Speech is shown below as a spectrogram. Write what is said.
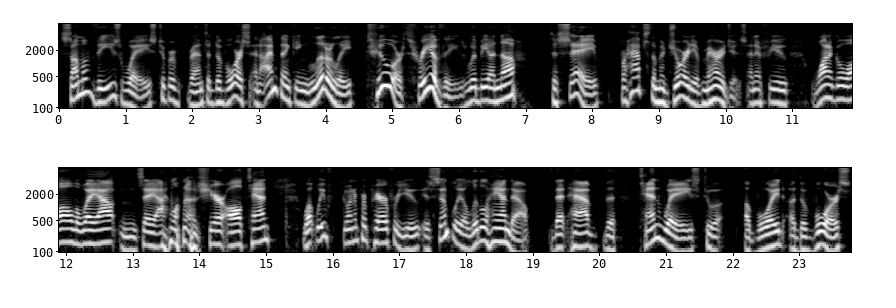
some of these ways to prevent a divorce. And I'm thinking literally two or three of these would be enough to save perhaps the majority of marriages. And if you want to go all the way out and say, I want to share all 10, what we're going to prepare for you is simply a little handout that have the 10 ways to avoid a divorce.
